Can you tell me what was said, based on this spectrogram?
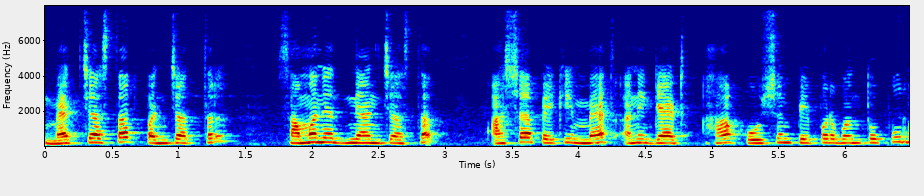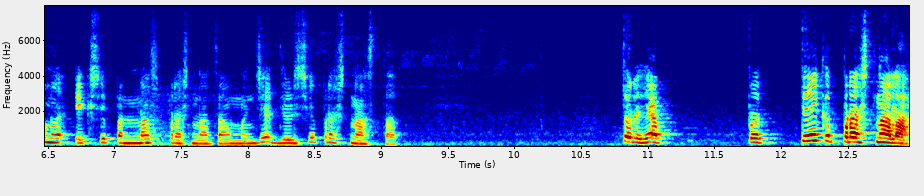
मॅथचे असतात पंच्याहत्तर सामान्य ज्ञानचे असतात अशापैकी मॅथ आणि गॅट हा क्वेश्चन पेपर बनतो पूर्ण एकशे पन्नास प्रश्नाचा म्हणजे दीडशे प्रश्न असतात. तर ह्या प्रत्येक प्रश्नाला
